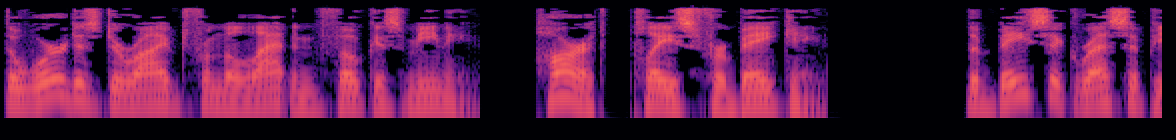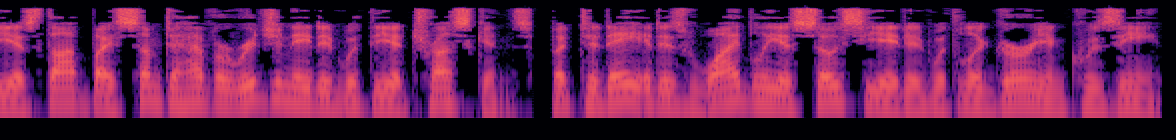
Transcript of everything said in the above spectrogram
The word is derived from the Latin focus meaning, hearth, place for baking. The basic recipe is thought by some to have originated with the Etruscans, but today it is widely associated with Ligurian cuisine.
